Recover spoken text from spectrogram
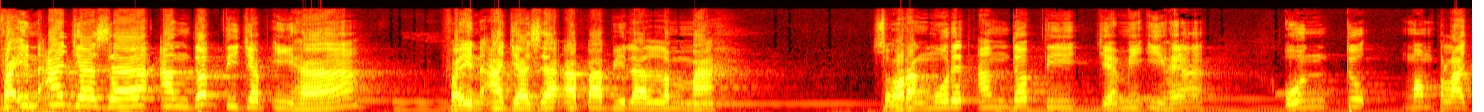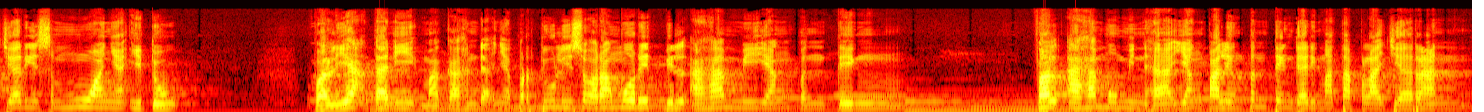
Fa'in ajaza andab tijab iha Fa'in ajaza apabila lemah Seorang murid andab jami iha Untuk mempelajari semuanya itu. Waliyak tadi maka hendaknya peduli seorang murid bil ahami yang penting Fal ahamu minha yang paling penting dari mata pelajaran.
